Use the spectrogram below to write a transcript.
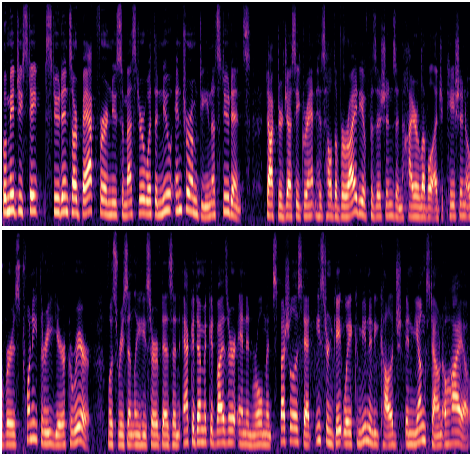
Bemidji State students are back for a new semester with a new interim dean of students. Dr. Jesse Grant has held a variety of positions in higher level education over his 23-year career. Most recently, he served as an academic advisor and enrollment specialist at Eastern Gateway Community College in Youngstown, Ohio.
